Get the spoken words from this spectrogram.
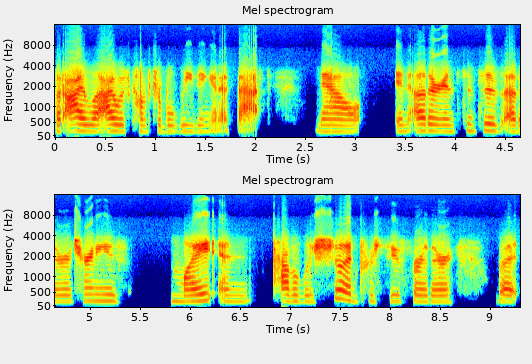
but I, I was comfortable leaving it at that. Now, in other instances, other attorneys might and probably should pursue further, but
